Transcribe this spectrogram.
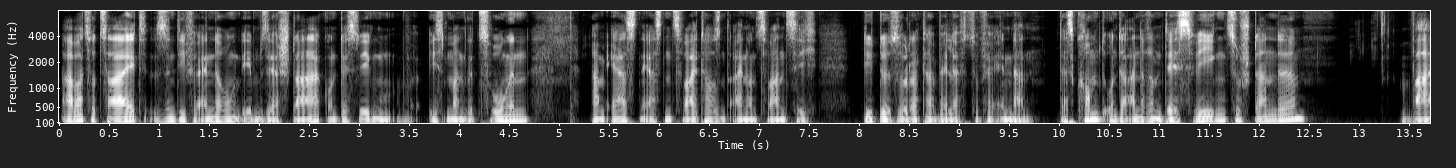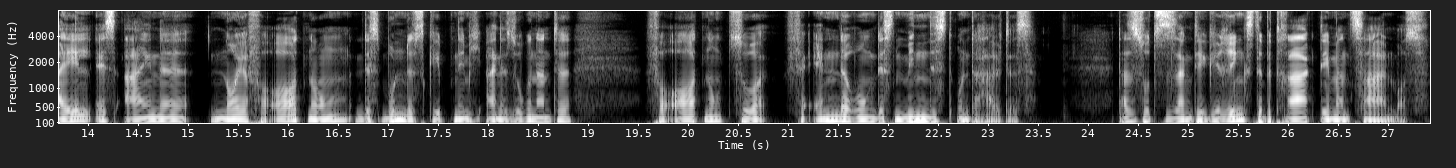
Aber zurzeit sind die Veränderungen eben sehr stark und deswegen ist man gezwungen, am 01.01.2021 die Düsseldorfer Tabelle zu verändern. Das kommt unter anderem deswegen zustande, weil es eine neue Verordnung des Bundes gibt, nämlich eine sogenannte Verordnung zur Veränderung des Mindestunterhaltes. Das ist sozusagen der geringste Betrag, den man zahlen muss.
